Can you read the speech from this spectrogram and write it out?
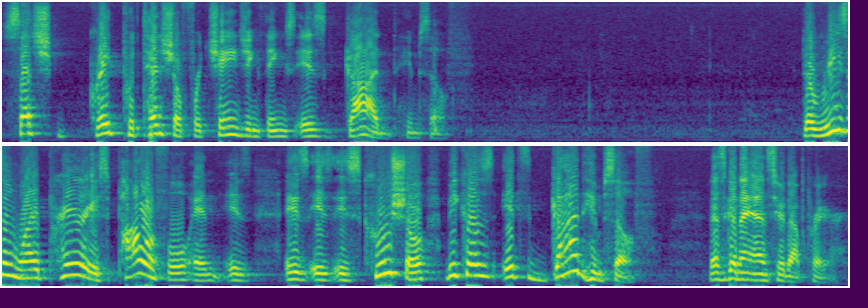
such great potential for changing things is God Himself. The reason why prayer is powerful and is, is, is, is crucial because it's God Himself that's going to answer that prayer.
